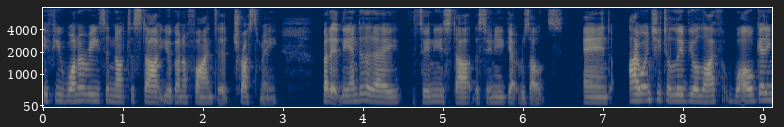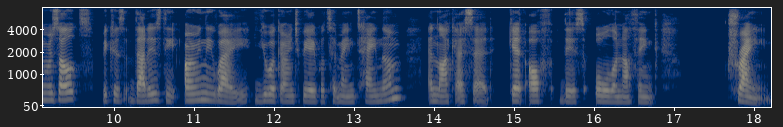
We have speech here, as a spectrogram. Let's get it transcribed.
If you want a reason not to start, you're going to find it, trust me. But at the end of the day, the sooner you start, the sooner you get results. And I want you to live your life while getting results because that is the only way you are going to be able to maintain them. And like I said, get off this all or nothing train.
